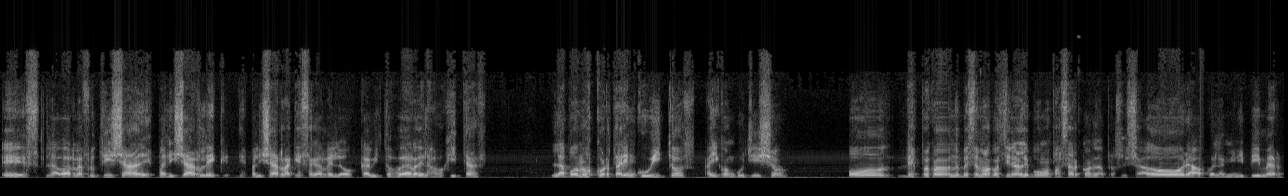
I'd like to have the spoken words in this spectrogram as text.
es lavar la frutilla, despalillarle, despalillarla, que es sacarle los cabitos verdes, las hojitas. La podemos cortar en cubitos, ahí con cuchillo, o después cuando empecemos a cocinar le podemos pasar con la procesadora o con la mini pimer.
